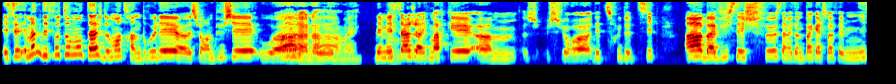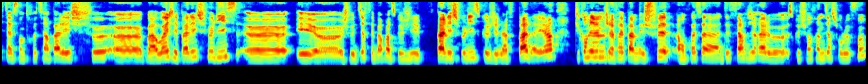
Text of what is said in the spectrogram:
Et c'est même des photomontages de moi en train de brûler, heu, sur un bûcher ou, oh là là, ouais. des Mmh. messages avec marqué sur euh, des trucs de type ah bah vu ses cheveux, ça m'étonne pas qu'elle soit féministe, elle s'entretient pas les cheveux. Euh, bah ouais, j'ai pas les cheveux lisses euh, et euh, je veux dire c'est pas parce que j'ai pas les cheveux lisses que je les lave pas d'ailleurs. Puis quand bien même je laverais pas mes cheveux, en quoi ça desservirait le, ce que je suis en train de dire sur le fond?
